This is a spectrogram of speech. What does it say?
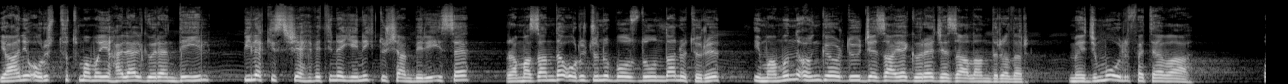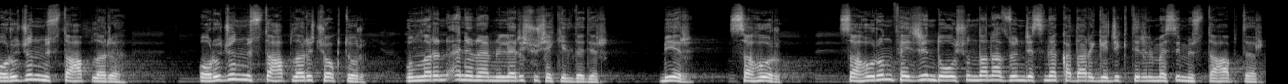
yani oruç tutmamayı helal gören değil bilakis şehvetine yenik düşen biri ise Ramazan'da orucunu bozduğundan ötürü imamın öngördüğü cezaya göre cezalandırılır. Mecmu'ul Feteva Orucun müstahapları Orucun müstahapları çoktur. Bunların en önemlileri şu şekildedir. 1. Sahur Sahurun fecrin doğuşundan az öncesine kadar geciktirilmesi müstahaptır.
